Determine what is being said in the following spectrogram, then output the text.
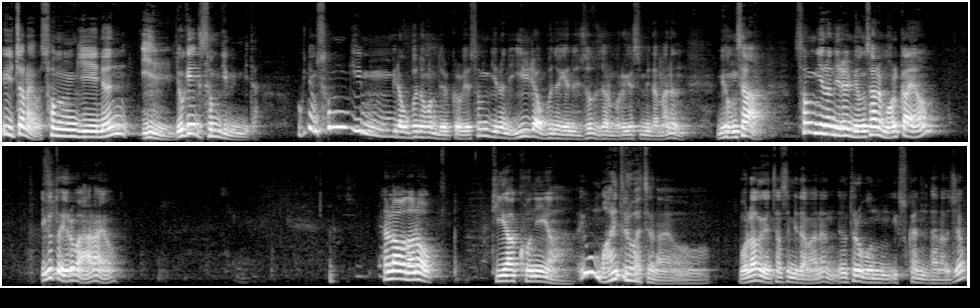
이 있잖아요. 섬기는 일. 이게 섬김입니다. 그냥 섬김이라고 번역하면 될 걸 왜 섬기는 일이라고 번역했는지 저도 잘 모르겠습니다만은 명사 섬기는 일을 명사는 뭘까요? 이것도 여러분 알아요. 헬라어 단어 디아코니아 이거 많이 들어봤잖아요. 몰라도 괜찮습니다만은 들어본 익숙한 단어죠.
